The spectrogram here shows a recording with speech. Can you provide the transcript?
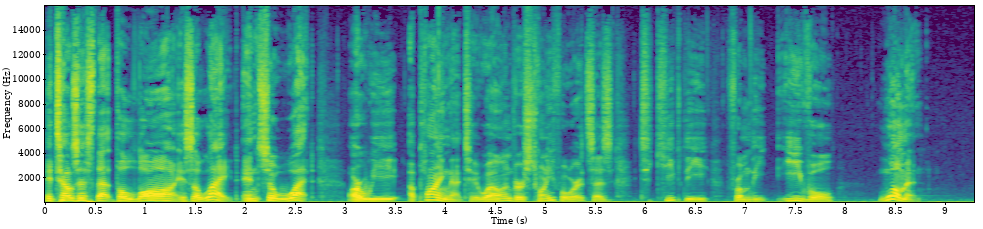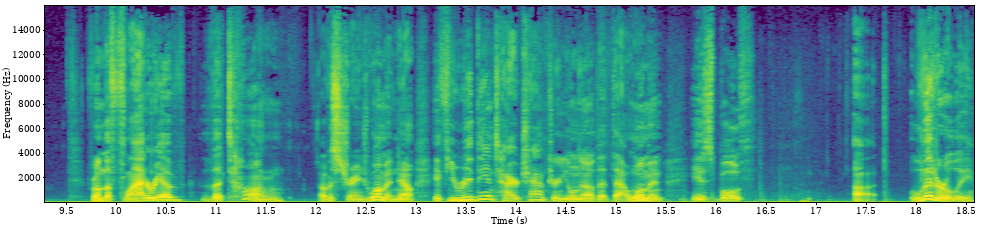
It tells us that the law is a light. And so, what are we applying that to? Well, in verse 24, it says, To keep thee from the evil woman, from the flattery of the tongue of a strange woman. Now, if you read the entire chapter, you'll know that that woman is both uh, literally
